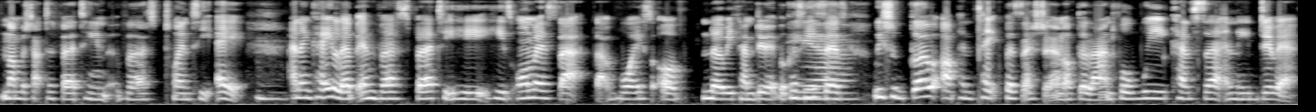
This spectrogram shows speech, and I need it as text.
Numbers chapter thirteen verse twenty And then Caleb in verse thirty, he he's almost that that voice of no, we can do it because he Yeah. says we should go up and take possession of the land, for we can certainly do it.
